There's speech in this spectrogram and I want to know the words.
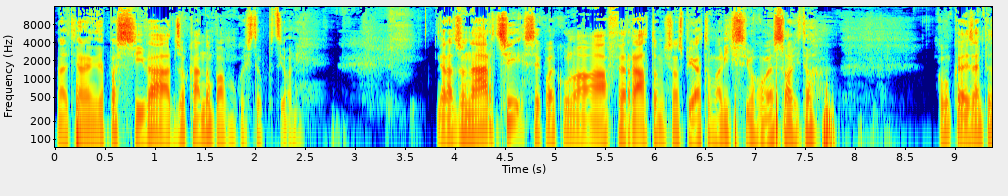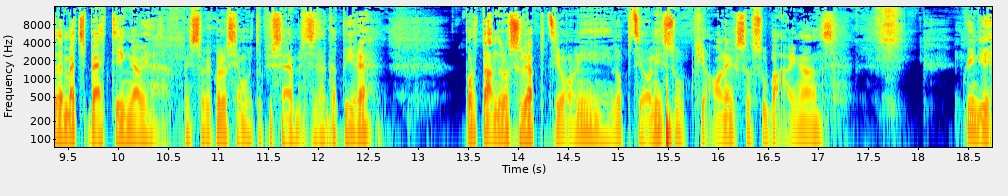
un'alta rendita passiva giocando un po' con queste opzioni. Ragionarci, se qualcuno ha afferrato, mi sono spiegato malissimo come al solito. Comunque l'esempio del match betting, penso che quello sia molto più semplice da capire, portandolo sulle opzioni, le opzioni su Pionex o su Binance. Quindi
